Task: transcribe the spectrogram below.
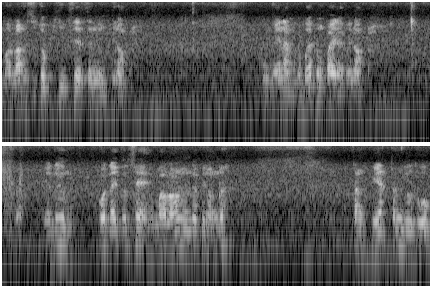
บอกเราก็สิจบคลิปเสร็จสนิทพี่น้องผมแนะนำกับเบิร์ดลงไปเลยพี่น้องอย่าลืมกดไลค์กดแชร์มาล้อกันด้วยพี่น้องเด้อทั้งเพจทั้ง YouTube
